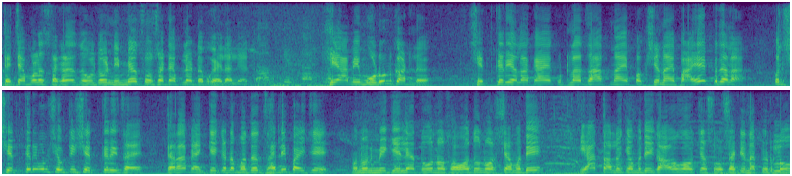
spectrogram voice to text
त्याच्यामुळं सगळ्या जवळजवळ निम्म्या सोसायटी आपल्या डब घ्यायला आल्या आहेत. हे आम्ही मोडून काढलं. शेतकरी याला काय कुठला जात नाही पक्ष नाही आहे त्याला. पण शेतकरी म्हणून शेवटी शेतकरीच आहे. त्याला बँकेकडनं मदत झाली पाहिजे. म्हणून मी गेल्या दोन सव्वा दोन वर्षामध्ये या तालुक्यामध्ये गावोगावच्या सोसायटीना फिरलो.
